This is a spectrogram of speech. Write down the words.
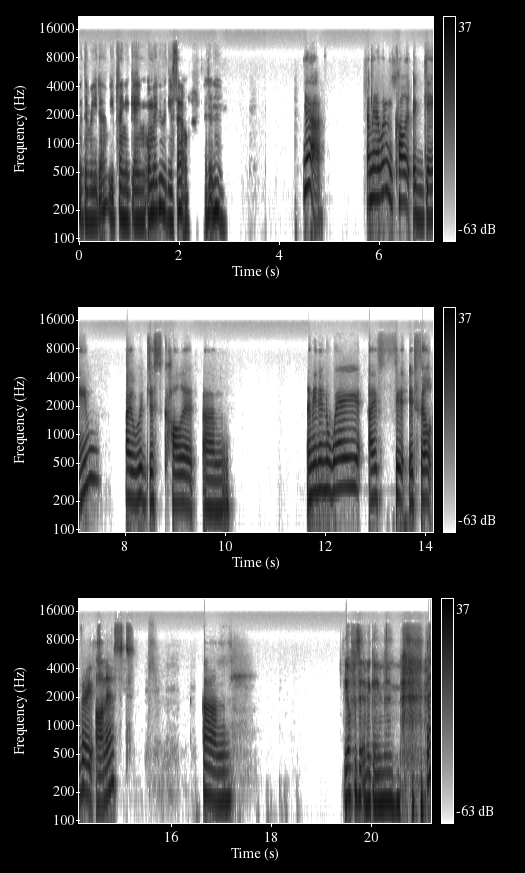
with the reader? Were you playing a game or maybe with yourself? I don't know. Yeah. I mean, I wouldn't call it a game. I would just call it, um, I mean, in a way, I fe- it felt very honest. Um, The opposite of a game then.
